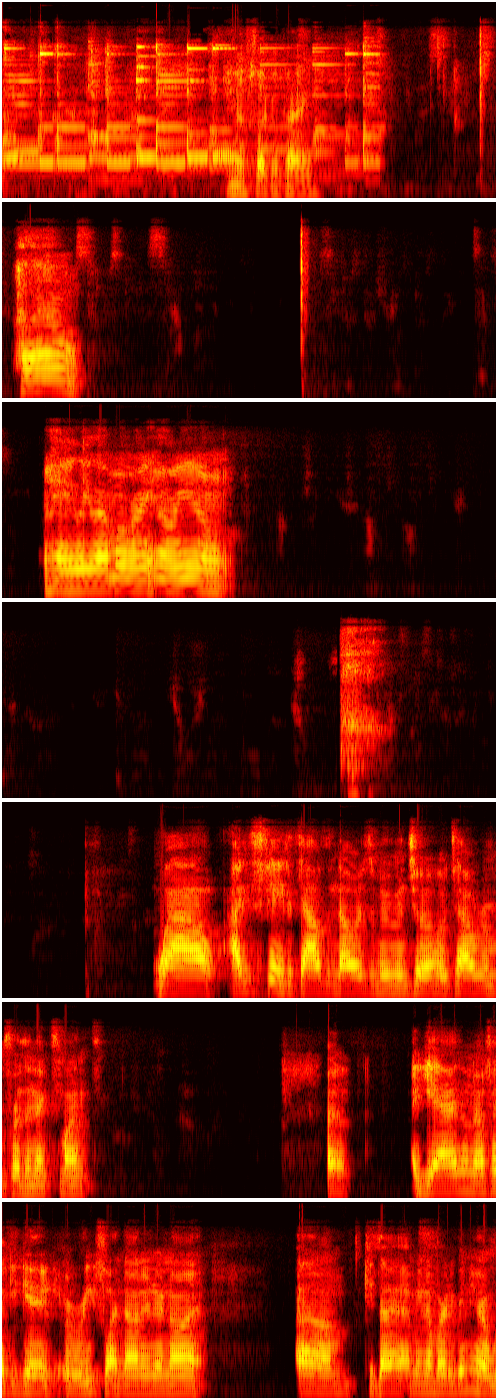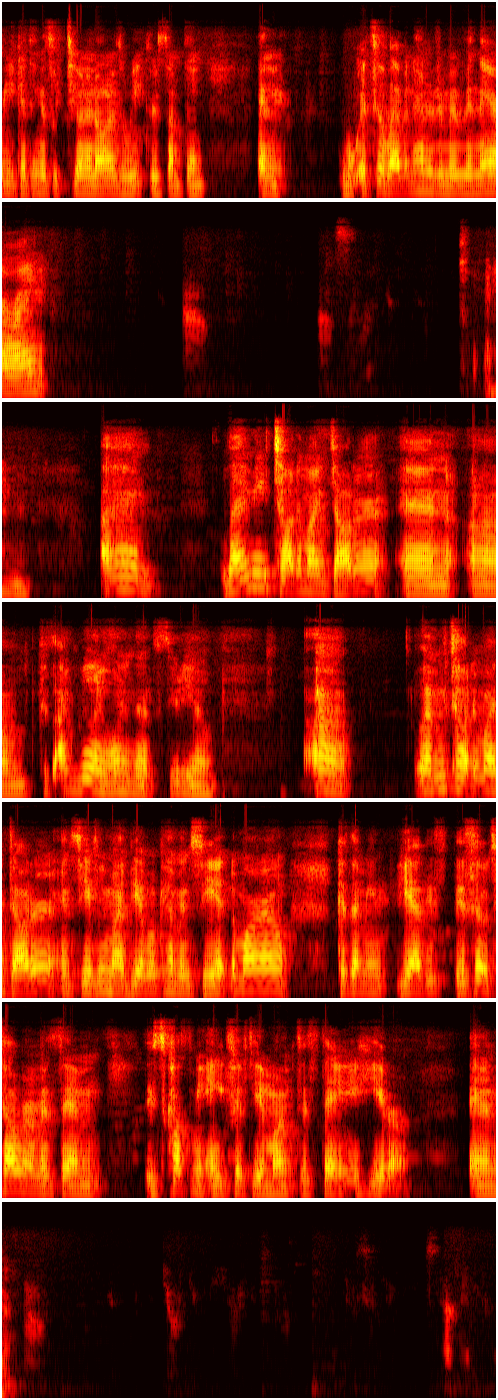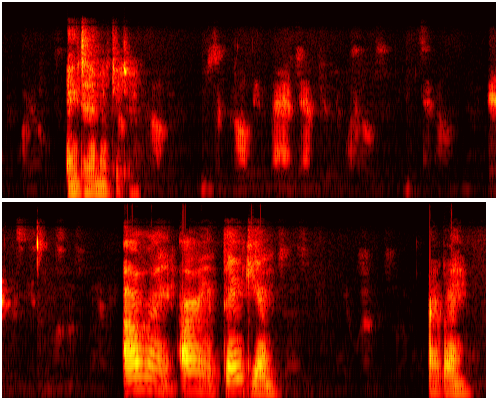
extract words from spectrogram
No fucking funny. Hello. Hey, Leila, I'm alright. How are you? Wow, I just paid a thousand dollars to move into a hotel room for the next month. Uh, yeah, I don't know if I could get a refund on it or not. Um, cause I, I mean, I've already been here a week. I think it's like two hundred dollars a week or something. And it's eleven hundred to move in there, right? Um, let me talk to my daughter and, um, cause I really wanted that studio. Uh, let me talk to my daughter and see if we might be able to come and see it tomorrow. Cause I mean, yeah, this, this hotel room is, um, it's cost me eight fifty a month to stay here. And anytime after two. All right, all right, thank you. All right, bye.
